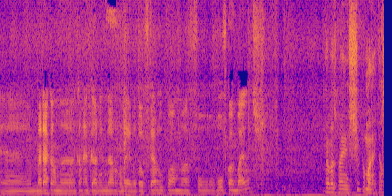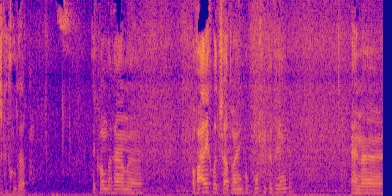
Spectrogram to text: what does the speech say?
Ehm, maar daar kan, eh, kan Edgar inderdaad nog wel even wat over vertellen. Hoe kwam eh, Vol- Wolfgang bij ons? Dat was bij een supermarkt, als ik het goed heb. Ik kwam eraan, eh of eigenlijk zaten wij een kop koffie te drinken. En eh,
